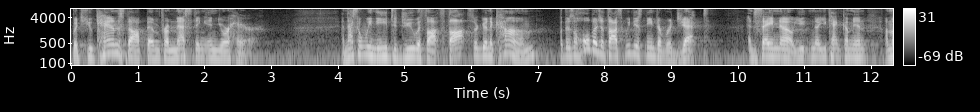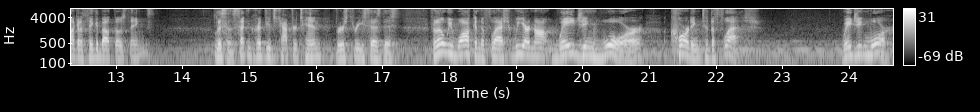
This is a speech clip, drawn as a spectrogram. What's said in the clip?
but you can stop them from nesting in your hair. And that's what we need to do with thoughts. Thoughts are going to come, but there's a whole bunch of thoughts we just need to reject and say no. You, no, you can't come in. I'm not going to think about those things. Listen, 2 Corinthians chapter 10, verse 3 says this For though we walk in the flesh, we are not waging war according to the flesh. Waging war.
